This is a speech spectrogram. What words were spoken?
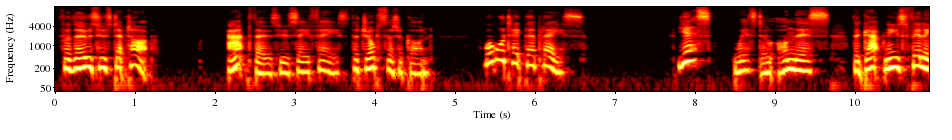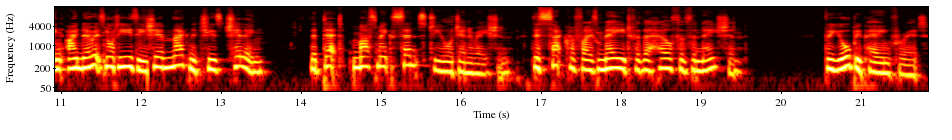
For those who stepped up, at those who save face, the jobs that are gone, what will take their place? Yes, we're still on this. The gap needs filling. I know it's not easy, sheer magnitude's chilling. The debt must make sense to your generation. This sacrifice made for the health of the nation. For you'll be paying for it,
